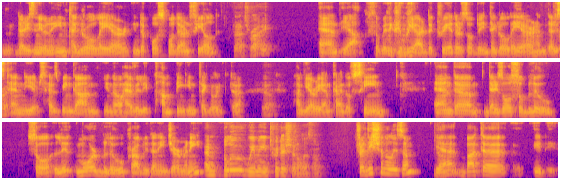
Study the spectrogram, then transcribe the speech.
there isn't even an integral layer in the postmodern field. That's right. And yeah, so basically we are the creators of the integral layer, and there's right. 10 years has been gone, you know, heavily pumping integral into the Yeah. Hungarian kind of scene. And um, there is also blue, so li- more blue probably than in Germany. And blue, we mean traditionalism. Traditionalism, yeah, but uh, it, it-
